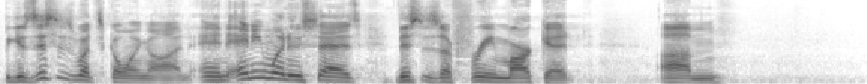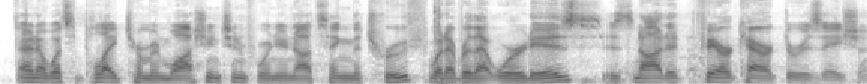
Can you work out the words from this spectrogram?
Because this is what's going on. And anyone who says this is a free market, um, I don't know, what's the polite term in Washington for when you're not saying the truth? Whatever that word is, is not a fair characterization.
